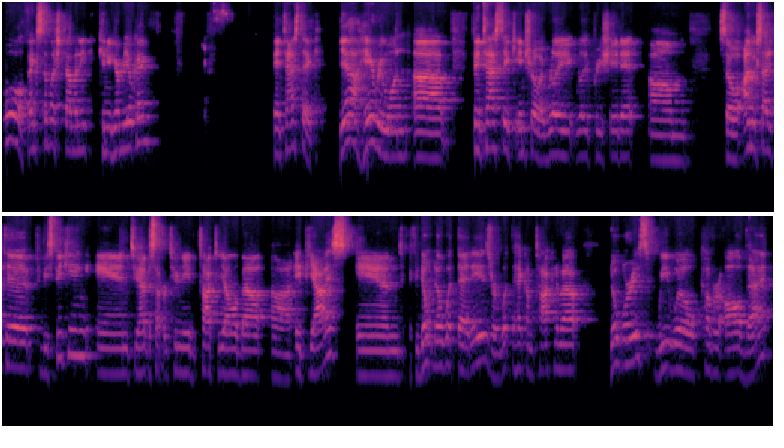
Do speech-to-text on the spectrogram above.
Cool. Thanks so much, Dominique. Can you hear me okay? Yes. Fantastic. Yeah. Hey, everyone. Uh, fantastic intro. I really, really appreciate it. Um, so I'm excited to, to be speaking and to have this opportunity to talk to y'all about uh, APIs. And if you don't know what that is or what the heck I'm talking about, no worries. We will cover all of that.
